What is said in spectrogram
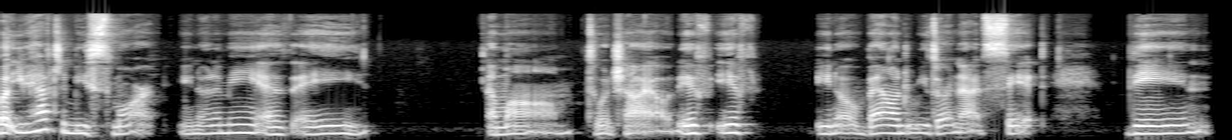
But you have to be smart, you know what I mean, as a a mom to a child. If if you know boundaries are not set, then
